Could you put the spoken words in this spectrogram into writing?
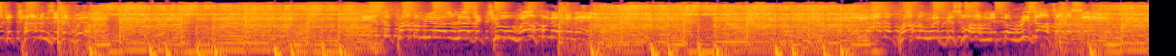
which determines if it will. Is the problem you're allergic to a well-familiar name? Do You have a problem with this one if the results are the same.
